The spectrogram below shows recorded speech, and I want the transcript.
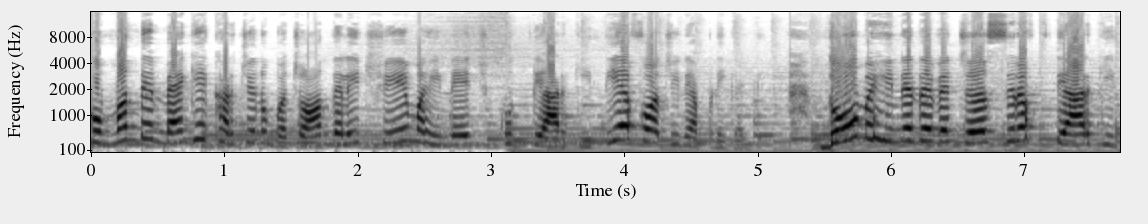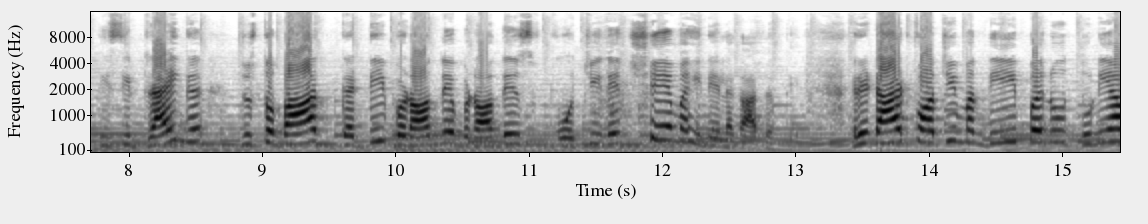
ਘੁੰਮਣ ਦੇ ਮਹਿੰਗੇ ਖਰਚੇ ਨੂੰ ਬਚਾਉਣ ਦੇ ਲਈ 6 ਮਹੀਨੇ 'ਚ ਖੁਦ ਤਿਆਰ ਕੀਤੀ ਹੈ ਫੌਜੀ ਨੇ ਆਪਣੀ ਗੱਡੀ। 2 ਮਹੀਨੇ ਦੇ ਵਿੱਚ ਸਿਰਫ ਤਿਆਰ ਕੀਤੀ ਸੀ ਡਰਾਇੰਗ ਜਿਸ ਤੋਂ ਬਾਅਦ ਗੱਡੀ ਬਣਾਉਂਦੇ ਬਣਾਉਂਦੇ ਇਸ ਫੌਜੀ ਨੇ 6 ਮਹੀਨੇ ਲਗਾ ਦਿੱਤੇ। ਰਿਟਾਇਰਡ ਫੌਜੀ ਮਨਦੀਪ ਨੂੰ ਦੁਨੀਆ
